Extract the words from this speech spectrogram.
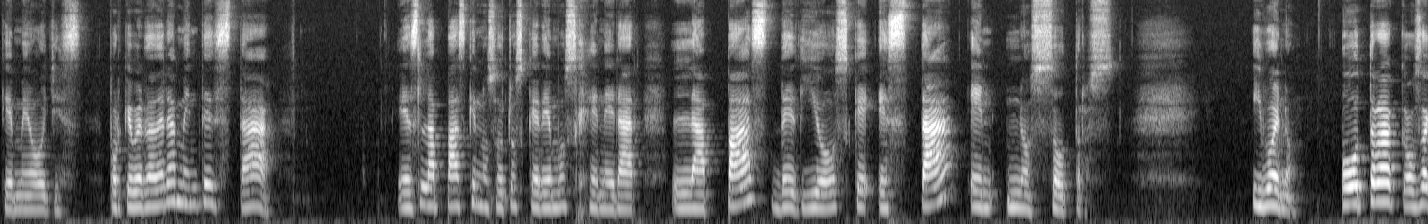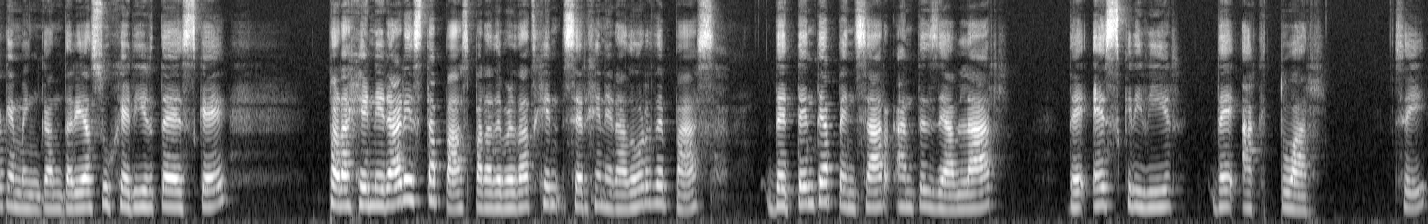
que me oyes, porque verdaderamente está. Es la paz que nosotros queremos generar, la paz de Dios que está en nosotros. Y bueno, otra cosa que me encantaría sugerirte es que para generar esta paz, para de verdad ser generador de paz, detente a pensar antes de hablar, de escribir, de actuar. ¿Sí?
